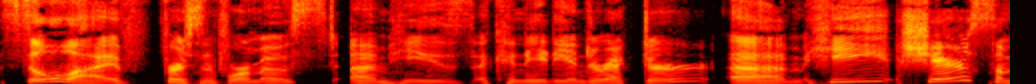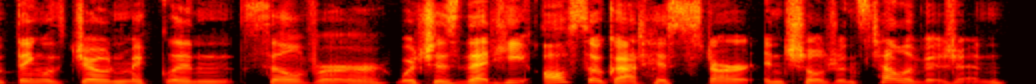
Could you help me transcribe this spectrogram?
still alive, first and foremost. Um, he's a Canadian director. Um, he shares something with Joan Micklin Silver, which is that he also got his start in children's television,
